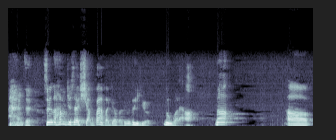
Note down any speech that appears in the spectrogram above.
对，所以呢，他们就在想办法，就要把这个东西就弄过来啊。那呃，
